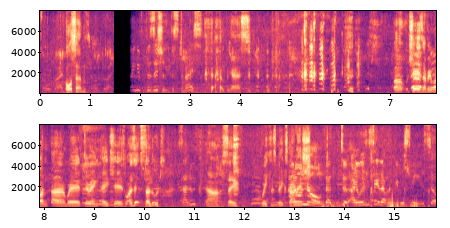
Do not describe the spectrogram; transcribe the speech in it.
so good. Awesome. So good. Where you've positioned this device. yes. well, cheers everyone. We're doing a cheers. What is it? Salud. Salud. Ah, see? We can I speak mean, Spanish. I don't know. That I always say that when people sneeze. So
